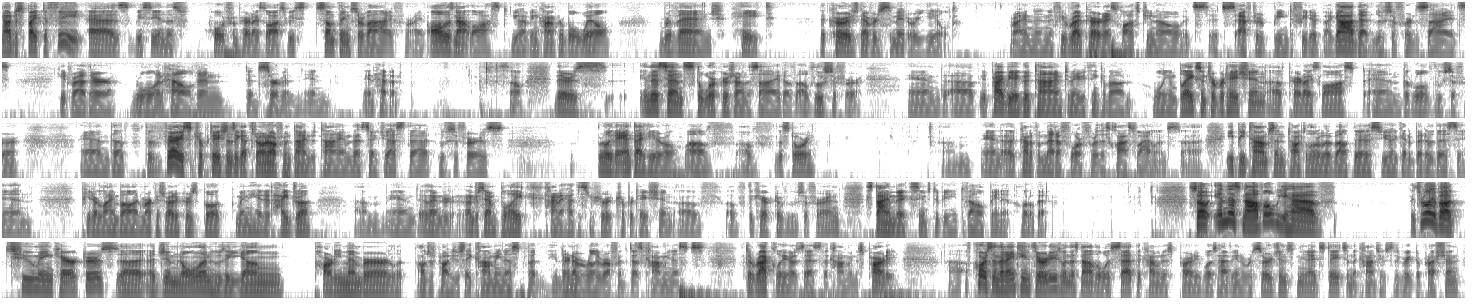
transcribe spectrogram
Now, despite defeat, as we see in this quote from Paradise Lost, we some things survive, right? All is not lost. You have inconquerable will, revenge, hate, the courage never to submit or yield, right? And if you've read Paradise Lost, you know it's it's after being defeated by God that Lucifer decides he'd rather rule in hell than than serve in in, in heaven. So there's in this sense the workers are on the side of, of Lucifer, and uh, it'd probably be a good time to maybe think about William Blake's interpretation of Paradise Lost and the role of Lucifer and the, the various interpretations that get thrown out from time to time that suggest that Lucifer is really the anti-hero of, of the story. Um, and a kind of a metaphor for this class violence. Uh, E.P. Thompson talked a little bit about this. You get a bit of this in Peter Linebaugh and Marcus Rediker's book, Many-Headed Hydra. Um, and as I under, understand, Blake kind of had this interpretation of of the character of Lucifer, and Steinbeck seems to be developing it a little bit. So in this novel, we have it's really about two main characters: uh, a Jim Nolan, who's a young party member. I'll just probably just say communist, but they're never really referenced as communists directly as, as the Communist Party. Uh, of course, in the 1930s, when this novel was set, the Communist Party was having a resurgence in the United States in the context of the Great Depression.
